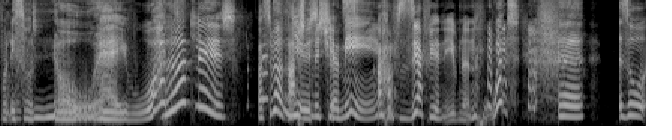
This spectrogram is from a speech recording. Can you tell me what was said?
Und ich so, no way, what? Wirklich? Das überrascht mich jetzt me. auf sehr vielen Ebenen. What? äh, so,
